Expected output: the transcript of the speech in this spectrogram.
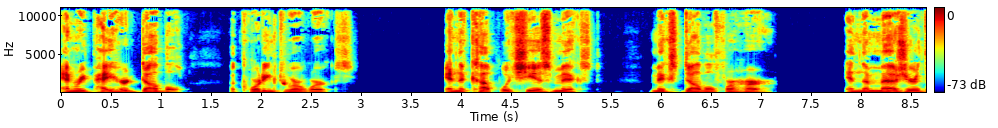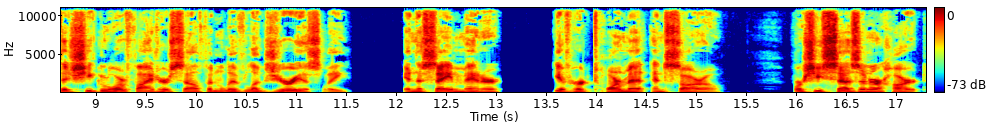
and repay her double according to her works. In the cup which she has mixed, mix double for her. In the measure that she glorified herself and lived luxuriously, in the same manner give her torment and sorrow. For she says in her heart,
